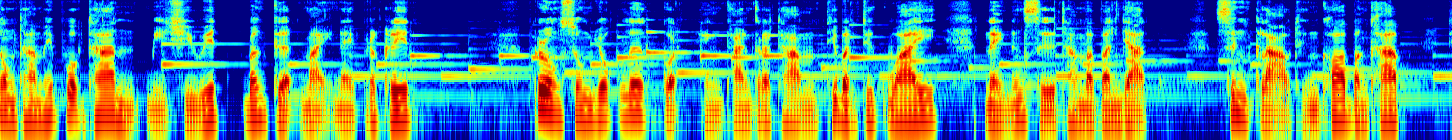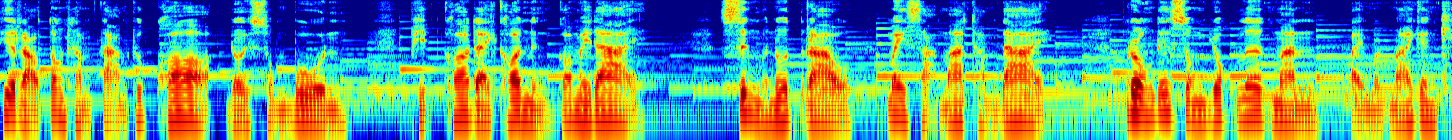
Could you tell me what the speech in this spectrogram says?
ทรงทำให้พวกท่านมีชีวิตบังเกิดใหม่ในพระคริสต์พระองค์ทรงยกเลิกกฎแห่งการกระทำที่บันทึกไว้ในหนังสือธรรมบัญญัติ ซึ่งกล่าวถึงข้อบังคับที่เราต้องทำตามทุกข้อโดยสมบูรณ์ ผิดข้อใดข้อหนึ่งก็ไม่ได้ ซึ่งมนุษย์เราไม่สามารถทำได้ พระองค์ได้ทรงยกเลิกมันไปหมดไม้กางเข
